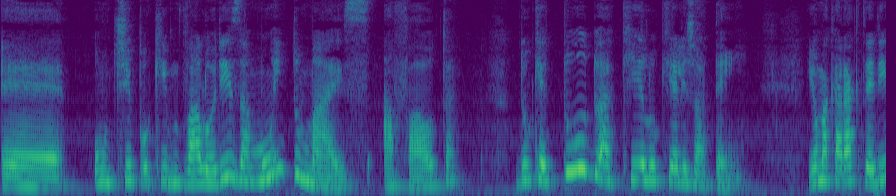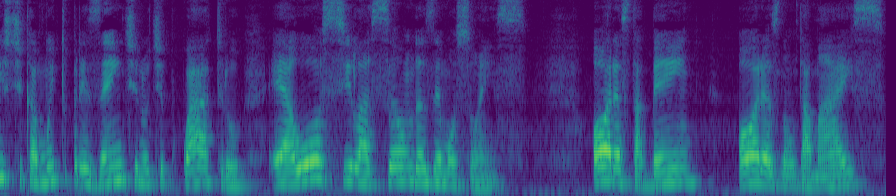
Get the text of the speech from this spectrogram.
É um tipo que valoriza muito mais a falta do que tudo aquilo que ele já tem. E uma característica muito presente no tipo 4 é a oscilação das emoções. Horas está bem, horas não está mais.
